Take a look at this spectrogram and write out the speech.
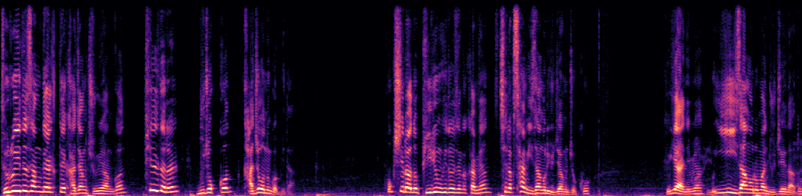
드루이드 상대할 때 가장 중요한 건 필드를 무조건 가져오는 겁니다 혹시라도 비룡 휘돌 생각하면 체력 3 이상으로 유지하면 좋고 그게 아니면 뭐 2 이상으로만 유지해놔도.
